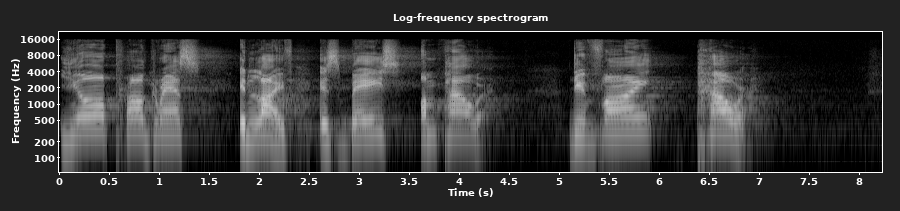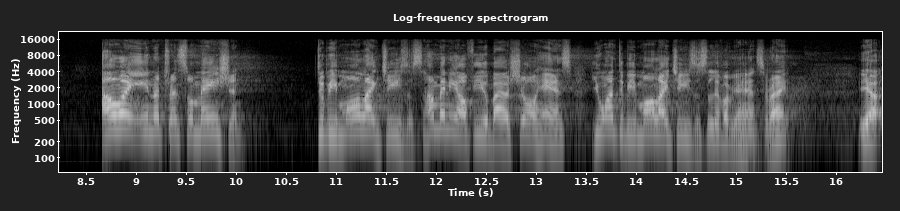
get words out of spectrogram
your progress in life is based on power, divine power. Our inner transformation to be more like Jesus. How many of you, by a show of hands, you want to be more like Jesus? Lift up your hands, right? Yeah.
